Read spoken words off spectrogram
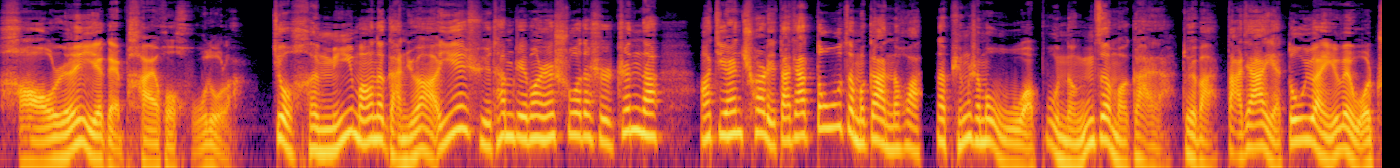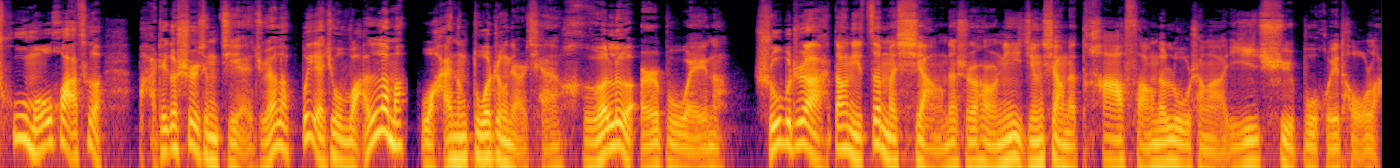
好人也给拍活糊涂了。就很迷茫的感觉啊。也许他们这帮人说的是真的啊。既然圈里大家都这么干的话，那凭什么我不能这么干啊？对吧？大家也都愿意为我出谋划策，把这个事情解决了，不也就完了吗？我还能多挣点钱，何乐而不为呢？殊不知啊，当你这么想的时候，你已经向着塌房的路上啊一去不回头了。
